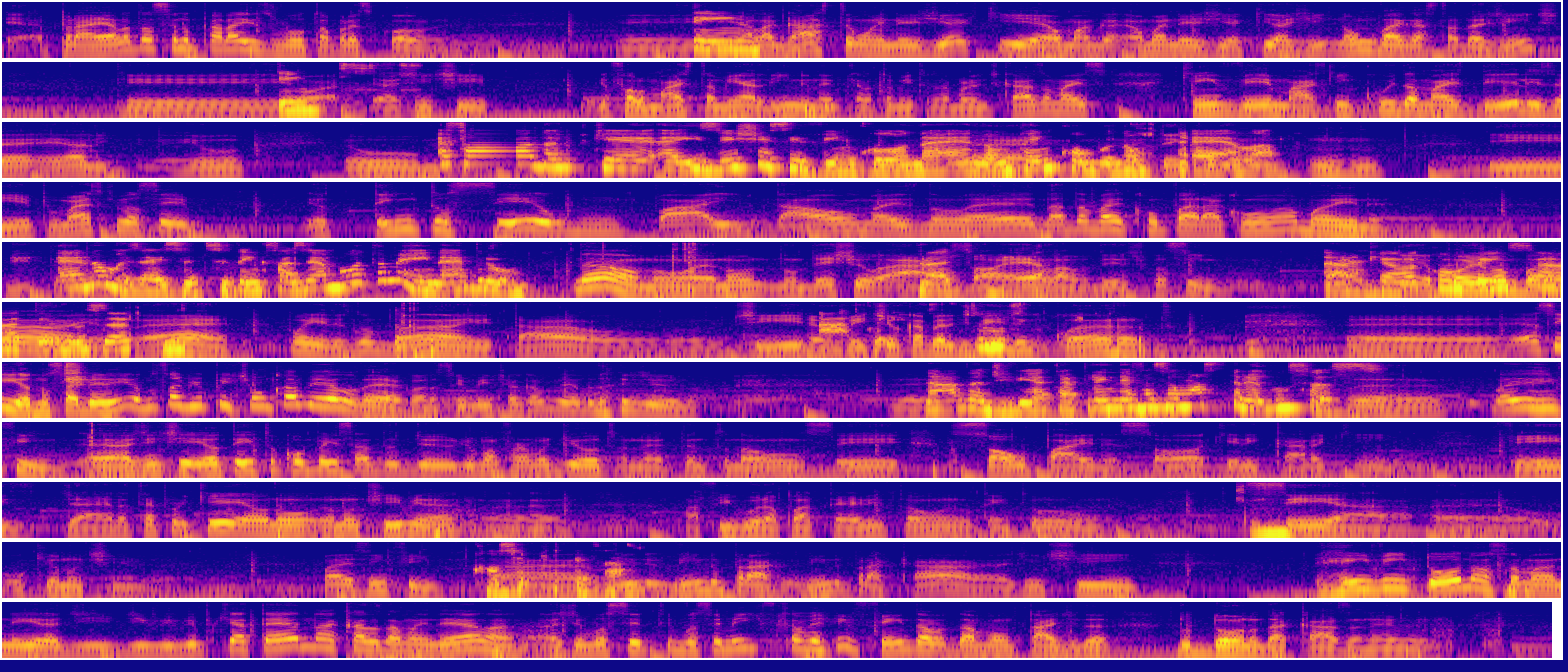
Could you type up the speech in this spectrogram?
é, para ela tá sendo paraíso voltar para a escola, né? E Sim. ela gasta uma energia que é uma, é uma energia que a gente não vai gastar da gente, porque eu, a gente. Eu falo mais também a Aline, né? Porque ela também tá trabalhando de casa, mas quem vê mais, quem cuida mais deles é, é a Aline, né? Eu, eu... É foda, porque é, existe esse vínculo, né? É, não tem como não, não ter como... ela. Uhum. E por mais que você. Eu tento ser um pai e tal, mas não é. Nada vai comparar com a mãe, né? Então... É, não, mas aí você tem que fazer a boa também, né, Bru? Não, não, não, não deixo. Ah, pra... só ela. Tipo assim. Aquela compensada nos É, põe eles no banho e tal, tira, ah, penteia o cabelo de vez em quando. É, é, assim, eu não sabia eu não sabia pentear um cabelo, né? Agora sei pentear o cabelo da Júlia. É. Nada, devia até aprender a fazer umas tranças. Uhum. Mas enfim, é, a gente, eu tento compensar de, de, uma forma ou de outra, né? Tanto não ser só o pai, né? Só aquele cara que fez, já era. Até porque eu não, eu não tive, né? Uh, a figura paterna, então eu tento ser a, a, o que eu não tive. Né? Mas enfim, a, vindo, vindo, pra, vindo pra cá, a gente reinventou nossa maneira de, de viver, porque até na casa da mãe dela, você, você meio que ficava refém da, da vontade da, do dono da casa, né, velho?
